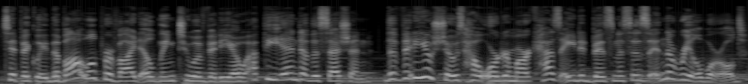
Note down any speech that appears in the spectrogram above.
Typically, the bot will provide a link to a video at the end of the session. The video shows how Ordermark has aided businesses in the real world.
